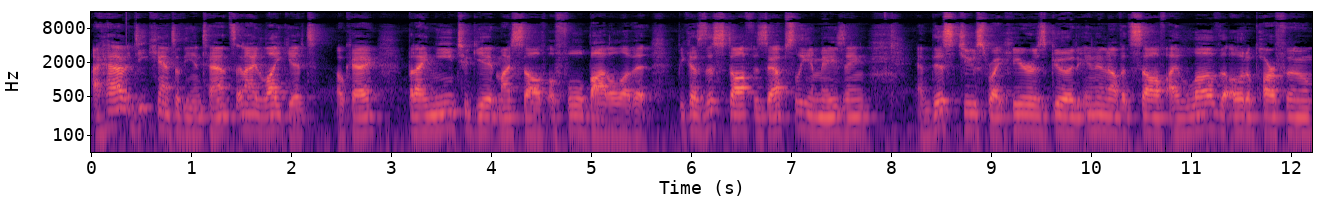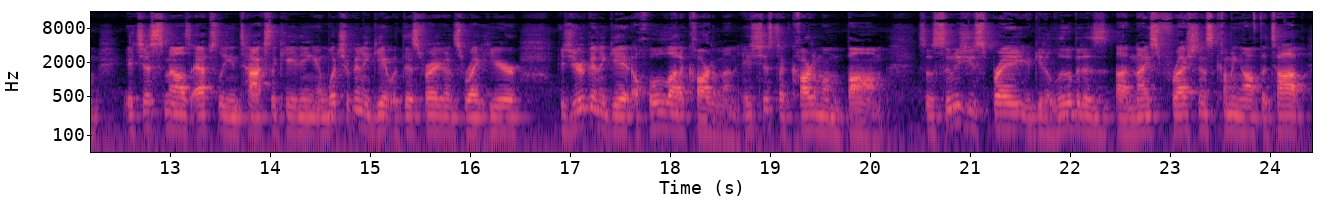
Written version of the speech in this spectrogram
I have a decant of the intense and I like it, okay? But I need to get myself a full bottle of it because this stuff is absolutely amazing. And this juice right here is good in and of itself. I love the eau de parfum. It just smells absolutely intoxicating. And what you're gonna get with this fragrance right here is you're gonna get a whole lot of cardamom. It's just a cardamom bomb. So as soon as you spray, you get a little bit of a uh, nice freshness coming off the top,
